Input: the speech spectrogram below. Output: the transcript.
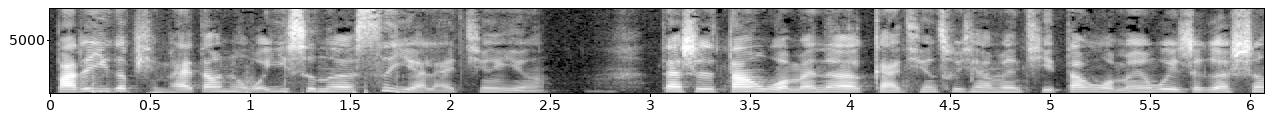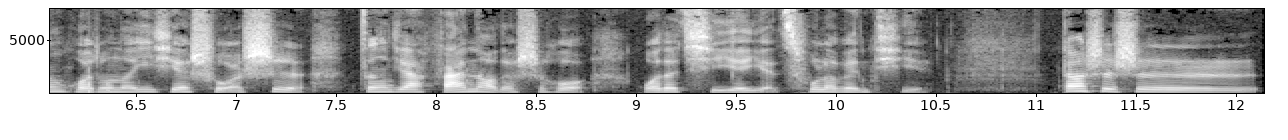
把这一个品牌当成我一生的事业来经营。但是当我们的感情出现问题，当我们为这个生活中的一些琐事增加烦恼的时候，我的企业也出了问题。当时是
